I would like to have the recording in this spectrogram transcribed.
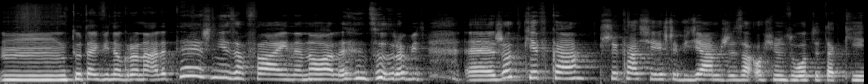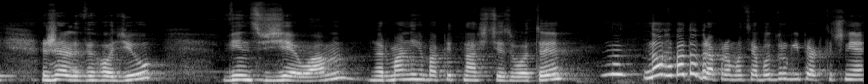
Mm, tutaj winogrona, ale też nie za fajne, no ale co zrobić. E, rzodkiewka przy kasie jeszcze widziałam, że za 8 zł taki żel wychodził, więc wzięłam. Normalnie chyba 15 zł. No, chyba dobra promocja, bo drugi praktycznie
